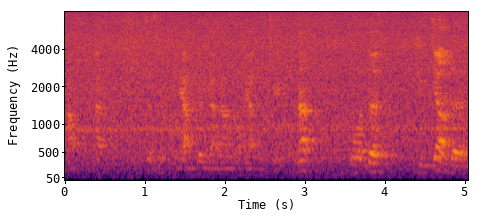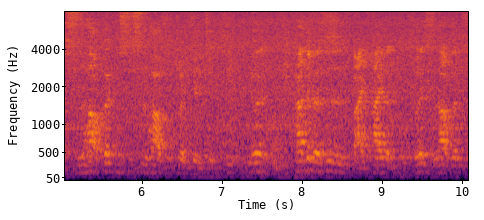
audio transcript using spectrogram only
好，那就是同样跟刚刚同样的结果。那我的比较的十号跟十四号是最接近，是因为它这个是摆拍的图，所以十号跟十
